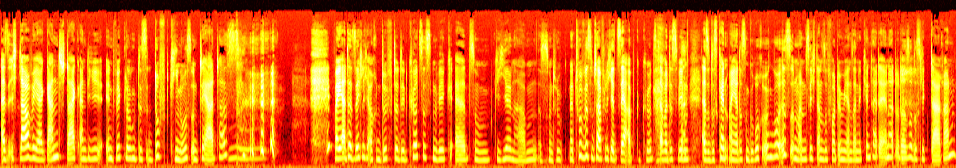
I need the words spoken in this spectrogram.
Also ich glaube ja ganz stark an die Entwicklung des Duftkinos und Theaters. Mhm. Weil ja tatsächlich auch Düfte den kürzesten Weg äh, zum Gehirn haben. Das ist naturwissenschaftlich jetzt sehr abgekürzt, aber deswegen, also das kennt man ja, dass ein Geruch irgendwo ist und man sich dann sofort irgendwie an seine Kindheit erinnert oder so. Das liegt daran.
